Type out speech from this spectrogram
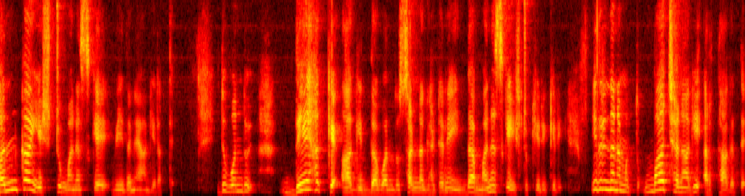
ತನಕ ಎಷ್ಟು ಮನಸ್ಸಿಗೆ ವೇದನೆ ಆಗಿರತ್ತೆ. ಇದು ಒಂದು ದೇಹಕ್ಕೆ ಆಗಿದ್ದ ಒಂದು ಸಣ್ಣ ಘಟನೆಯಿಂದ ಮನಸ್ಸಿಗೆ ಎಷ್ಟು ಕಿರಿಕಿರಿ. ಇದರಿಂದ ನಮಗೆ ತುಂಬ ಚೆನ್ನಾಗಿ ಅರ್ಥ ಆಗುತ್ತೆ.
